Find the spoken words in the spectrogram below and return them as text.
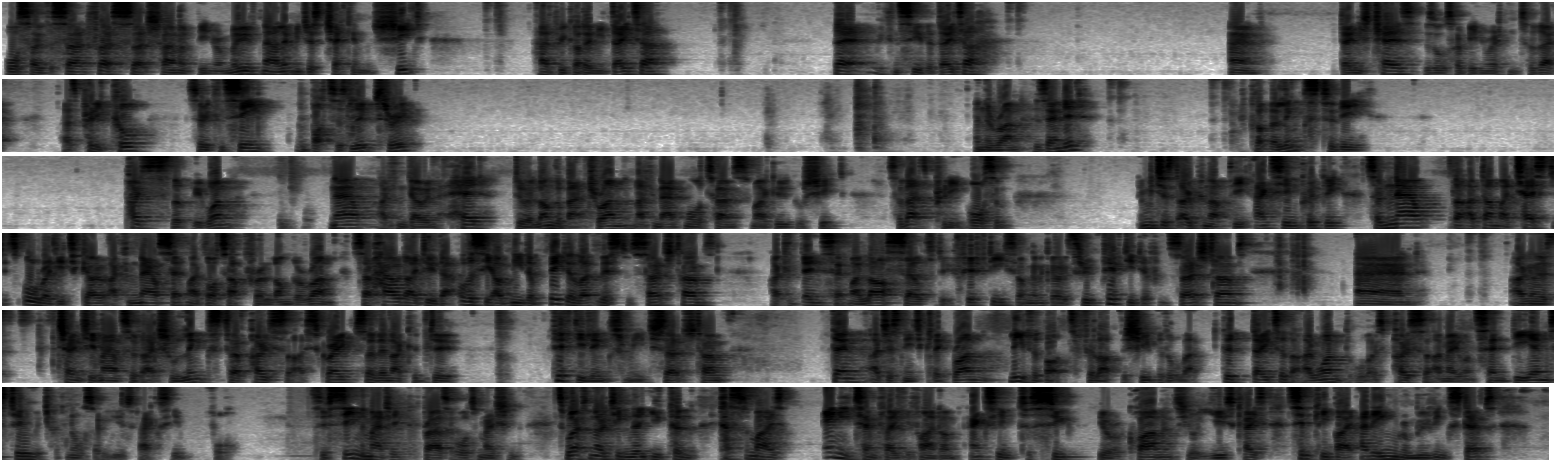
also the first search term had been removed. Now let me just check in the sheet. Had we got any data? There, we can see the data. And Danish chairs has also been written to there. That's pretty cool. So we can see the bot has looped through. And the run has ended. We've got the links to the posts that we want. Now I can go ahead, do a longer batch run, and I can add more terms to my Google Sheet. So that's pretty awesome. Let me just open up the Axiom quickly. So now that I've done my test, it's all ready to go. I can now set my bot up for a longer run. So how would I do that? Obviously, I'd need a bigger list of search terms. I could then set my last cell to do 50. So I'm going to go through 50 different search terms. And I'm going to change the amount of actual links to posts that I scrape. So then I could do 50 links from each search term Then I just need to click run, leave the bot to fill up the sheet with all that good data that I want, all those posts that I may want to send DMs to, which I can also use Axiom for. So you've seen the magic of browser automation. It's worth noting that you can customize any template you find on Axiom to suit your requirements, your use case, simply by adding, removing steps,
